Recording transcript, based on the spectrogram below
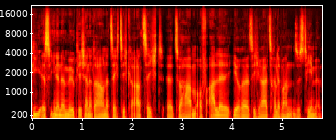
die es ihnen ermöglicht, eine 360-Grad-Sicht äh, zu haben auf alle ihre sicherheitsrelevanten Systeme.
